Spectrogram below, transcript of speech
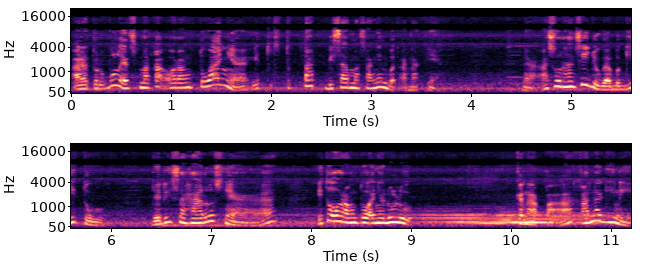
Ada turbulence maka orang tuanya itu tetap bisa masangin buat anaknya. Nah, asuransi juga begitu. Jadi seharusnya itu orang tuanya dulu. Kenapa? Karena gini,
